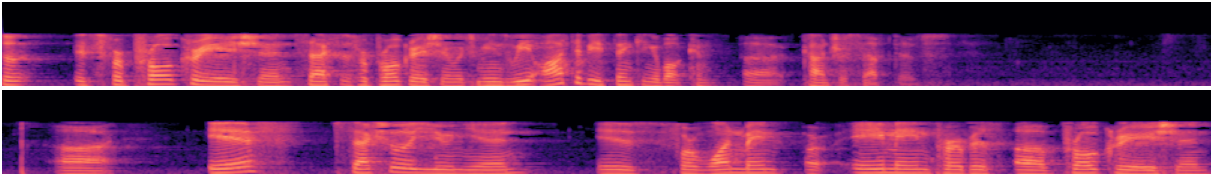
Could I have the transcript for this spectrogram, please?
so it's for procreation. Sex is for procreation, which means we ought to be thinking about con- uh, contraceptives. Uh, if sexual union is for one main or a main purpose of procreation,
